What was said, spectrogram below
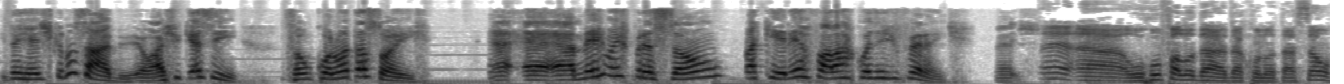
E tem gente que não sabe. Eu acho que assim, são conotações. É, é- é a mesma expressão pra querer falar coisas diferentes. É isso. É, a- o Ru falou da, da conotação,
